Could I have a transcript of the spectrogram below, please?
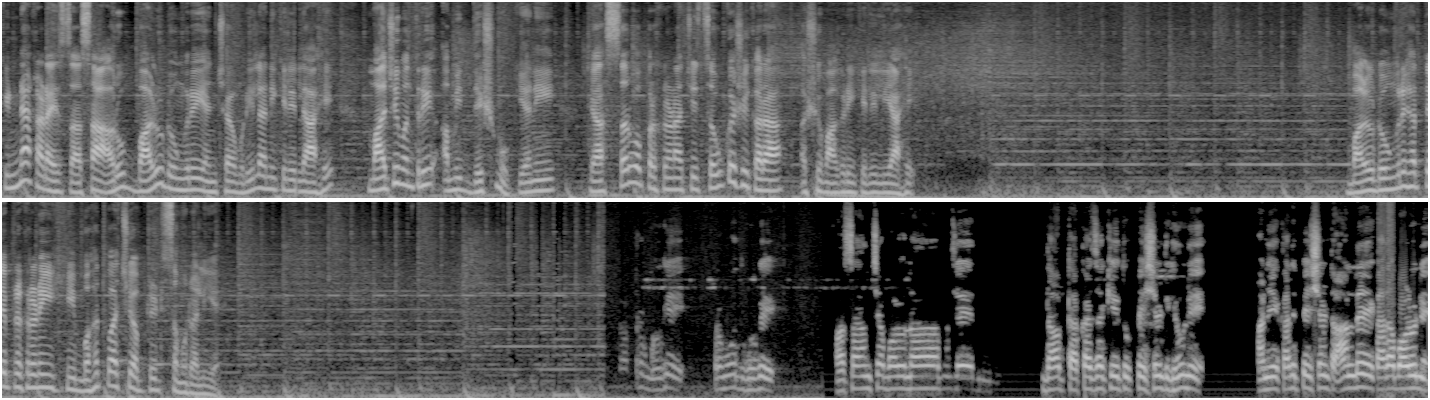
किडण्या काढायचा असा आरोप बाळू डोंगरे यांच्या वडिलांनी केलेला आहे. माजी मंत्री अमित देशमुख यांनी या सर्व प्रकरणाची चौकशी करा अशी मागणी केलेली आहे. बाळू डोंगरे हत्येप्रकरणी ही महत्वाची अपडेट समोर आली आहे. डॉक्टर घुगे प्रमोद घुगे असा आमच्या बाळूला म्हणजे दाब टाकायचा की तू पेशंट घेऊन ये आणि एखादे पेशंट आणले एखादा बाळूने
